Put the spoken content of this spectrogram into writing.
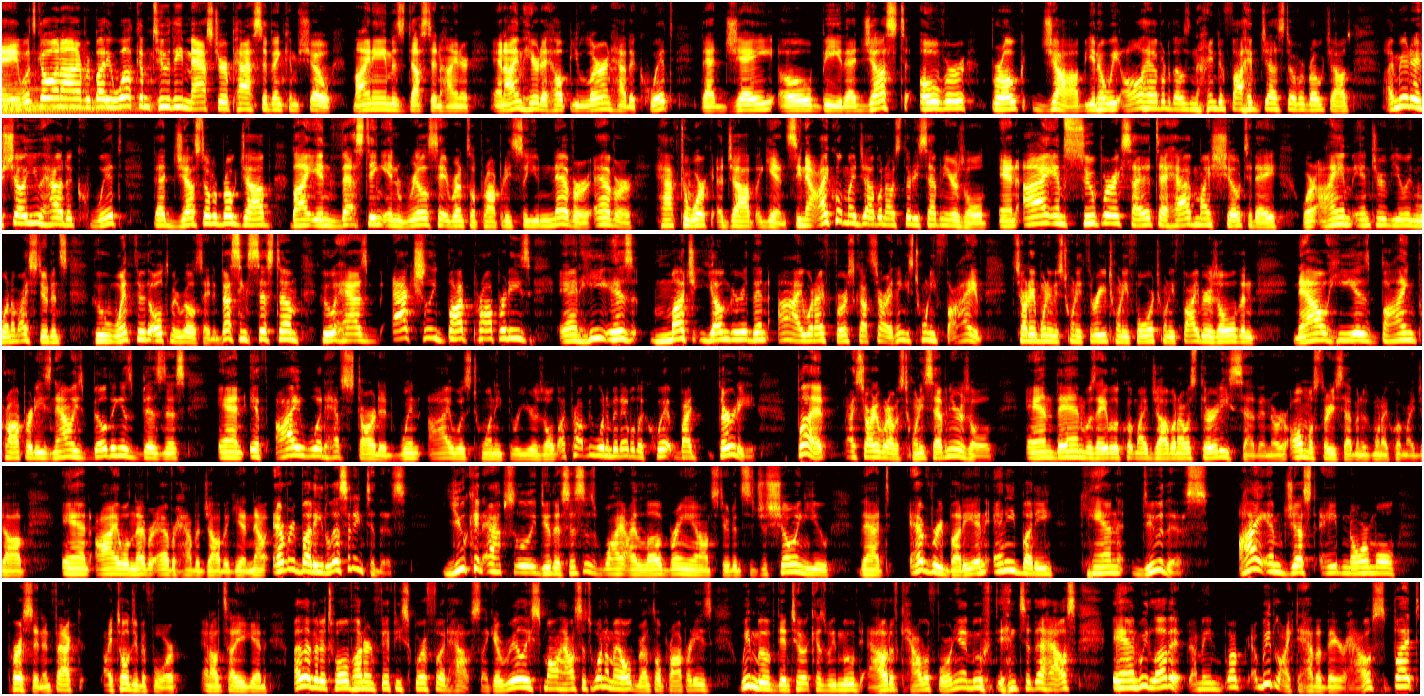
Hey, what's going on, everybody? Welcome to the Master Passive Income Show. My name is Dustin Heiner, and I'm here to help you learn how to quit that JOB, that just over broke job. You know, we all have one of those nine to five just over broke jobs. I'm here to show you how to quit that just over broke job by investing in real estate rental properties so you never, ever have to work a job again. See, now I quit my job when I was 37 years old, and I am super excited to have my show today where I am interviewing one of my students who went through the ultimate real estate investing system, who has actually bought properties, and he is much younger than I when I first got started. I think he's 25. Started when he was 23, 24, 25 years old, and now he is buying properties. Now he's building his business. And if I would have started when I was 23 years old, I probably wouldn't have been able to quit by 30. But I started when I was 27 years old and then was able to quit my job when I was 37 or almost 37 is when I quit my job. And I will never, ever have a job again. Now, everybody listening to this, you can absolutely do this. This is why I love bringing on students, is just showing you that everybody and anybody can do this. I am just a normal person. In fact, I told you before, and I'll tell you again, I live in a 1,250 square foot house, like a really small house. It's one of my old rental properties. We moved into it because we moved out of California, moved into the house, and we love it. I mean, we'd like to have a bigger house, but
